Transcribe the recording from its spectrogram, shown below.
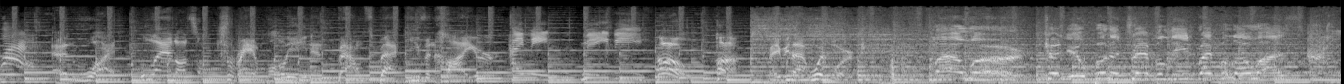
What? And what? Land on some trampoline and bounce back even higher? I mean, maybe. Oh, huh, maybe that would work. Flower! Can you put a trampoline right below us?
